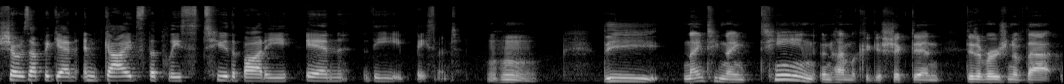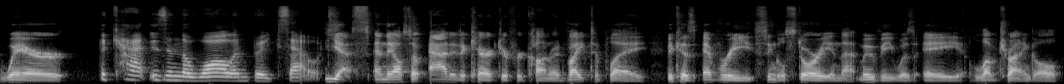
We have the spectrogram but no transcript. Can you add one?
shows up again and guides the police to the body in the basement. Mm-hmm. The 1919 Unheimliche Geschichten did a version of that where The cat is in the wall and breaks out. Yes, and they also added a character for Conrad Veidt to play because every single story in that movie was a love triangle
